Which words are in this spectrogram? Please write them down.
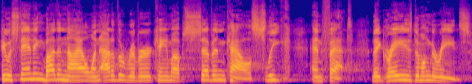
He was standing by the Nile when out of the river came up seven cows, sleek and fat. They grazed among the reeds.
